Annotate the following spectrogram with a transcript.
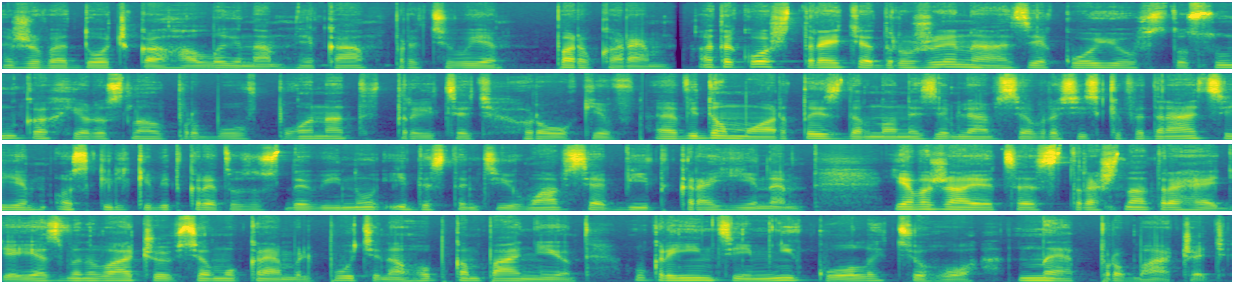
живе дочка Галина, яка працює перукарем. А також третя дружина, з якою в стосунках Ярослав пробув понад 30 років. Е, Відомо артист давно не з'являвся в Російській Федерації, оскільки відкрито засудив війну і дистанціювався від країни. Я вважаю, це страшна трагедія. Я звинувачую всьому Кремль, Путіна, гоп-кампанію. Українці їм ніколи цього не пробачать.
